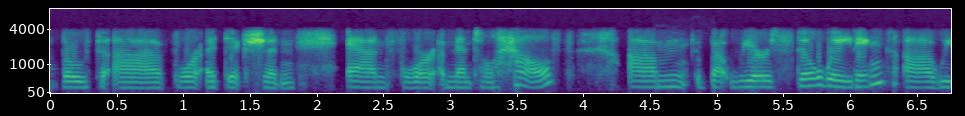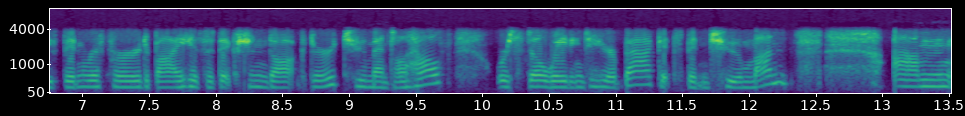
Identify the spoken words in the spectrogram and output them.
both uh, for addiction and for mental health. Um, but we're still waiting. Uh, we've been referred by his addiction doctor to mental health. We're still waiting to hear back. It's been two months. Um,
